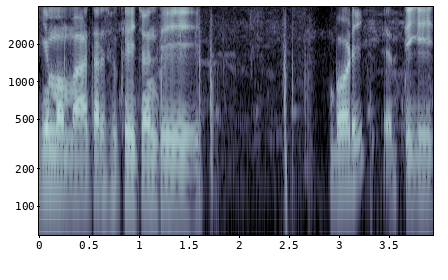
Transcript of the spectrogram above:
कि मो माँ तार सुखे बड़ी एति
